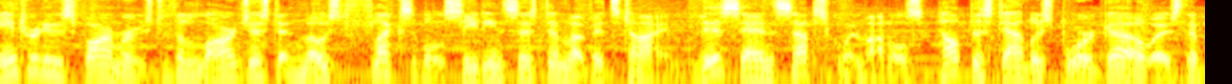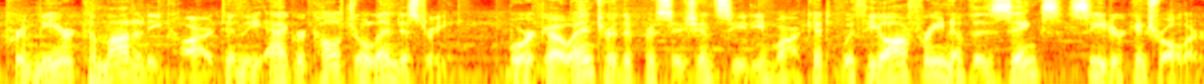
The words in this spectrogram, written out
introduced farmers to the largest and most flexible seeding system of its time. This and subsequent models helped establish Bourgault as the premier commodity cart in the agricultural industry. Bourgault entered the precision seeding market with the offering of the Zinx seeder controller,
